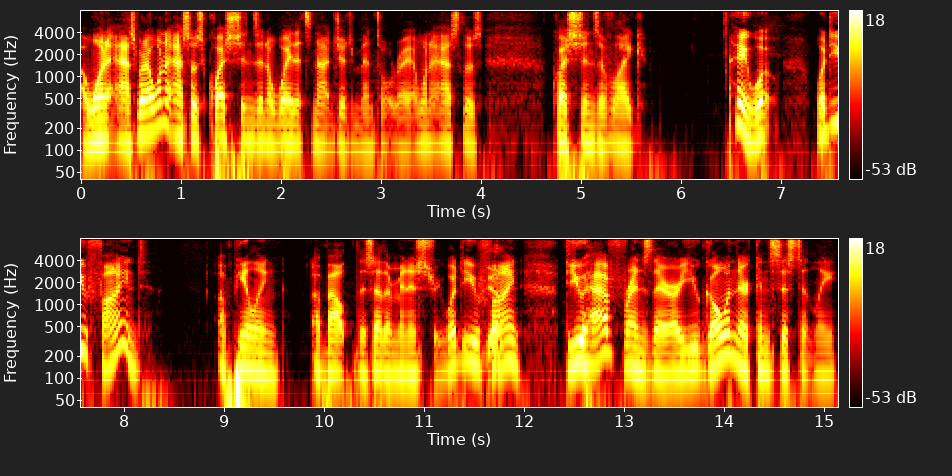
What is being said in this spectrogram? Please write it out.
I want to ask, but I want to ask those questions in a way that's not judgmental, right? I want to ask those questions of like, hey, what what do you find appealing about this other ministry? What do you Yeah. find? Do you have friends there? Are you going there consistently?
